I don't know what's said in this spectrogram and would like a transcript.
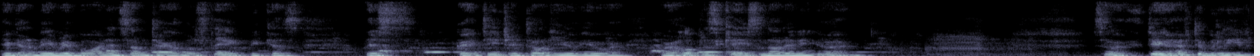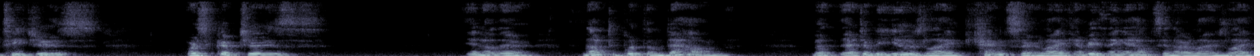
you're going to be reborn in some terrible state because this great teacher told you you were, were a hopeless case and not any good. So, do you have to believe teachers or scriptures? You know, they're not to put them down, but they're to be used like cancer, like everything else in our lives, like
